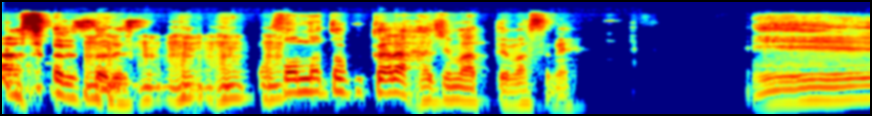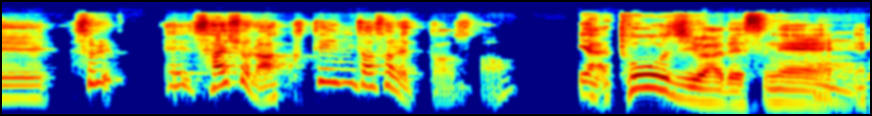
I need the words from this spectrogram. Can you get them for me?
あそうです、そうです。そんなとこから始まってますね。ええそれ、え、最初楽天に出されてたんですか？いや、当時はですね、うん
